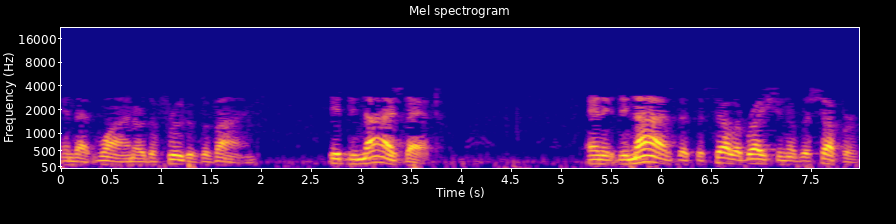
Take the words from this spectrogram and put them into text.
in that wine or the fruit of the vine. It denies that. And it denies that the celebration of the supper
